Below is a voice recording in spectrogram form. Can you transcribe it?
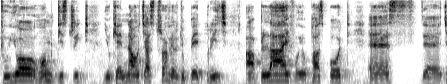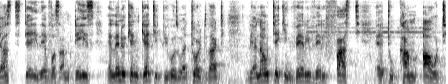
to your home district, you can now just travel to bridge apply for your passport, uh, uh, just stay there for some days and then you can get it because we're told that they are now taking very very fast uh, to come out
